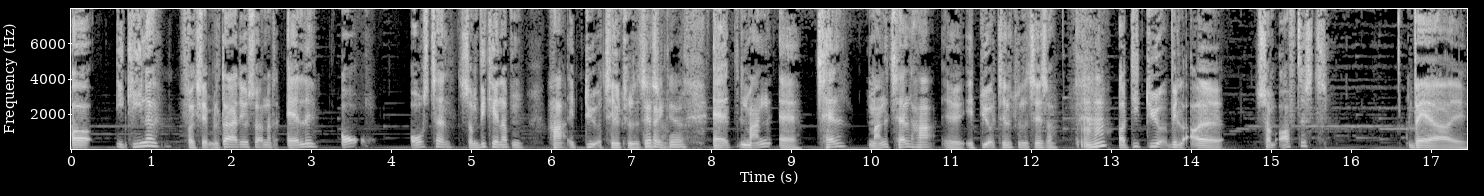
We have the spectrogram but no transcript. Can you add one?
Og i Kina, for eksempel, der er det jo sådan, at alle år, årstal, som vi kender dem, har et dyr tilknyttet Det er til rigtigt, ja. sig. At mange af tal, mange tal har øh, et dyr tilknyttet til sig. Mm-hmm. Og de dyr vil øh, som oftest være, øh,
